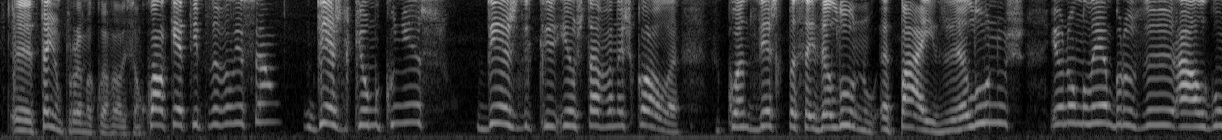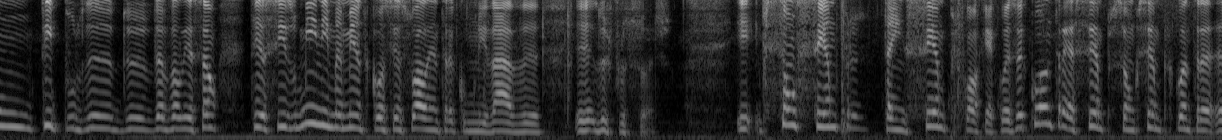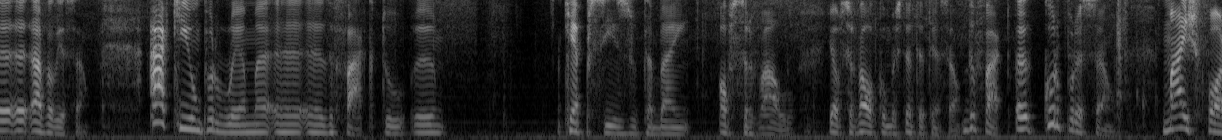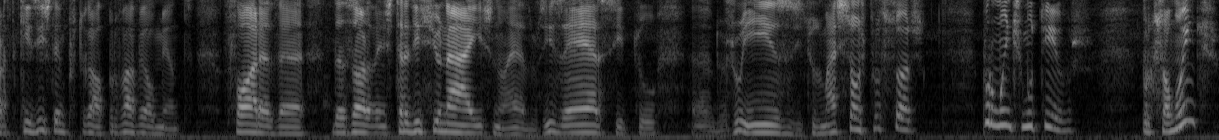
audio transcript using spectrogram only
Uh, têm um problema com a avaliação. Qualquer tipo de avaliação, desde que eu me conheço, desde que eu estava na escola, quando desde que passei de aluno a pai de alunos, eu não me lembro de algum tipo de, de, de avaliação ter sido minimamente consensual entre a comunidade eh, dos professores. E são sempre, têm sempre qualquer coisa contra, é sempre, são sempre contra a, a avaliação. Há aqui um problema, eh, eh, de facto, eh, que é preciso também observá-lo e observá-lo com bastante atenção. De facto, a corporação mais forte que existe em Portugal, provavelmente, fora da, das ordens tradicionais, não é? Dos exército, eh, dos juízes e tudo mais, são os professores. Por muitos motivos. Porque são muitos,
